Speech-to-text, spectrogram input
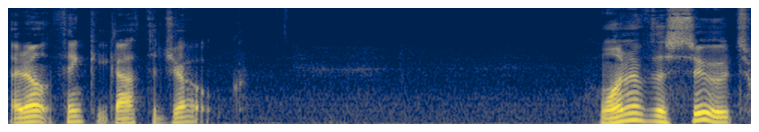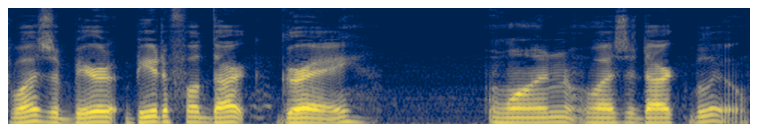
I don't think he got the joke. One of the suits was a beautiful dark gray, one was a dark blue,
